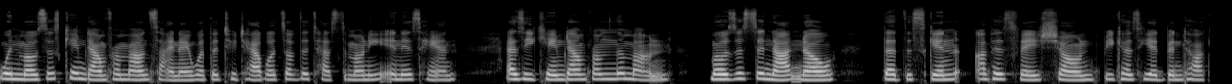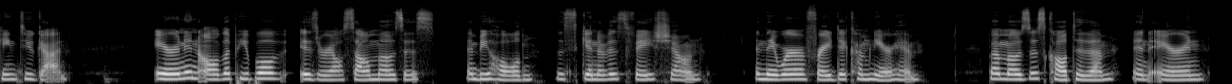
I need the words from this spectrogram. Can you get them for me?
When Moses came down from Mount Sinai with the two tablets of the testimony in his hand, as he came down from the mountain, Moses did not know that the skin of his face shone because he had been talking to God. Aaron and all the people of Israel saw Moses, and behold, the skin of his face shone, and they were afraid to come near him. But Moses called to them, and Aaron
